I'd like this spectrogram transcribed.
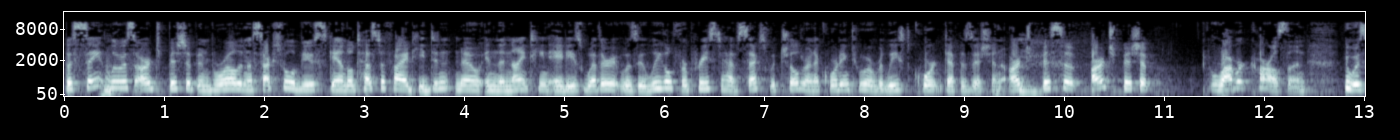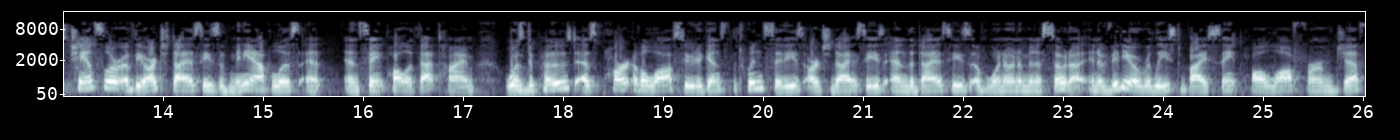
The St. Louis Archbishop embroiled in a sexual abuse scandal testified he didn't know in the 1980s whether it was illegal for priests to have sex with children, according to a released court deposition. Archbishop, Archbishop Robert Carlson, who was chancellor of the Archdiocese of Minneapolis at, and St. Paul at that time, was deposed as part of a lawsuit against the Twin Cities Archdiocese and the Diocese of Winona, Minnesota. In a video released by St. Paul law firm Jeff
